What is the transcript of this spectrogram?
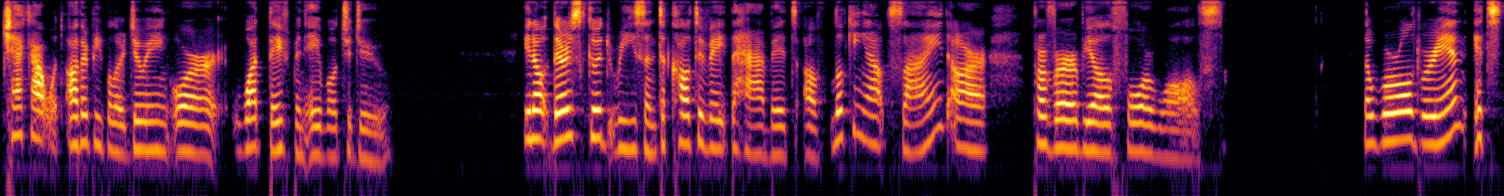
Check out what other people are doing or what they've been able to do. You know, there's good reason to cultivate the habit of looking outside our proverbial four walls. The world we're in, it's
